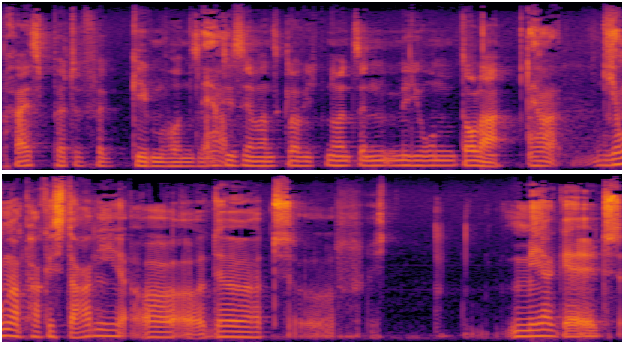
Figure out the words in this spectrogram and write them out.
Preispötte vergeben worden sind. Ja. Dieses Jahr waren es, glaube ich, 19 Millionen Dollar. Ja, ein junger Pakistani, äh, der hat äh, mehr Geld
